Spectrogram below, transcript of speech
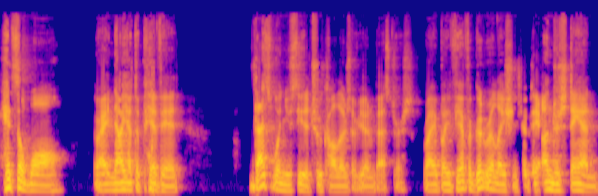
hits a wall right now you have to pivot that's when you see the true colors of your investors, right? But if you have a good relationship, they understand,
